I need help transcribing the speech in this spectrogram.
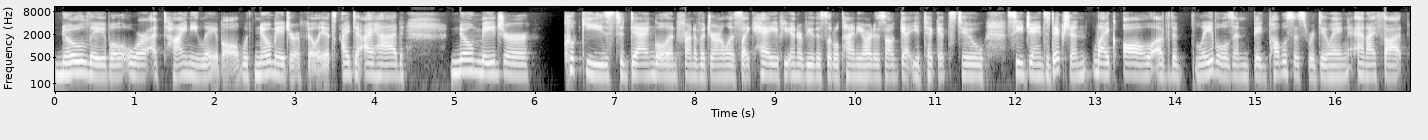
no label or a tiny label with no major affiliates. I, d- I had no major cookies to dangle in front of a journalist like hey if you interview this little tiny artist i'll get you tickets to see jane's addiction like all of the labels and big publicists were doing and i thought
